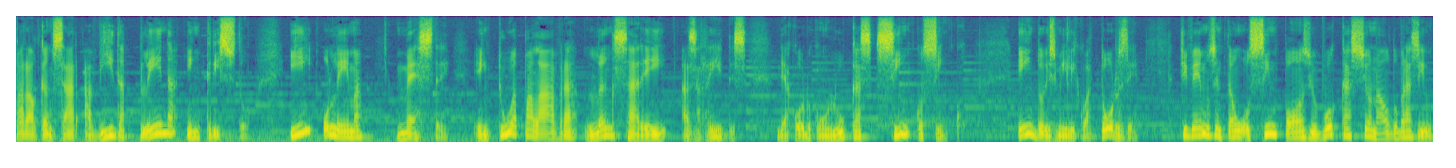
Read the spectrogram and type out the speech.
para alcançar a vida plena em Cristo, e o lema Mestre, em tua palavra lançarei as redes, de acordo com Lucas 5:5. Em 2014, tivemos então o Simpósio Vocacional do Brasil,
